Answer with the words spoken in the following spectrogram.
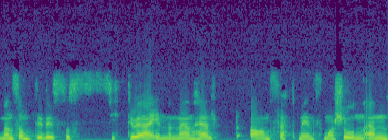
Men samtidig så sitter jo jeg inne med en helt annen sett med informasjon enn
